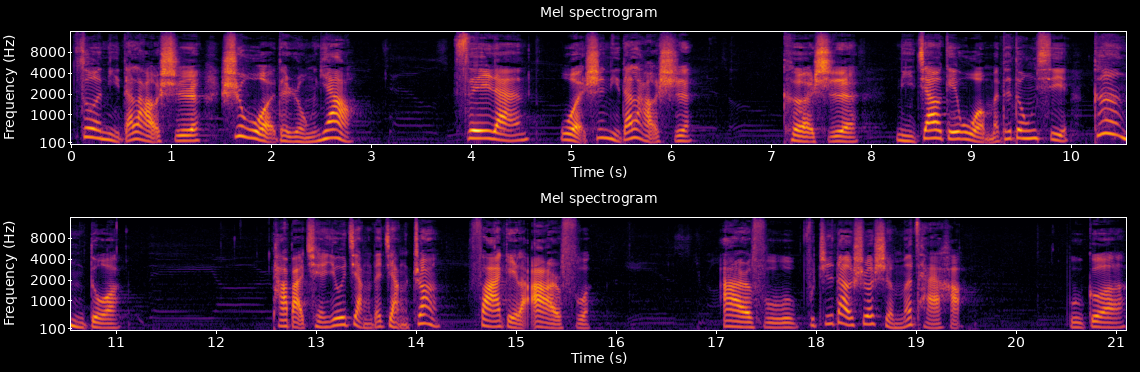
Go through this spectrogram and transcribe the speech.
做你的老师是我的荣耀。虽然我是你的老师，可是你教给我们的东西更多。”他把全优奖的奖状。发给了阿尔夫。阿尔夫不知道说什么才好，不过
